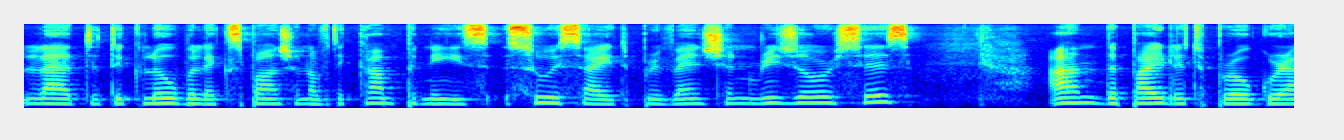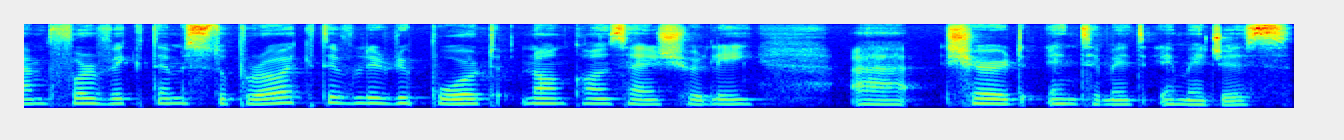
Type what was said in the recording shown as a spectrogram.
led the global expansion of the company's suicide prevention resources, and the pilot program for victims to proactively report non-consensually uh, shared intimate images.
